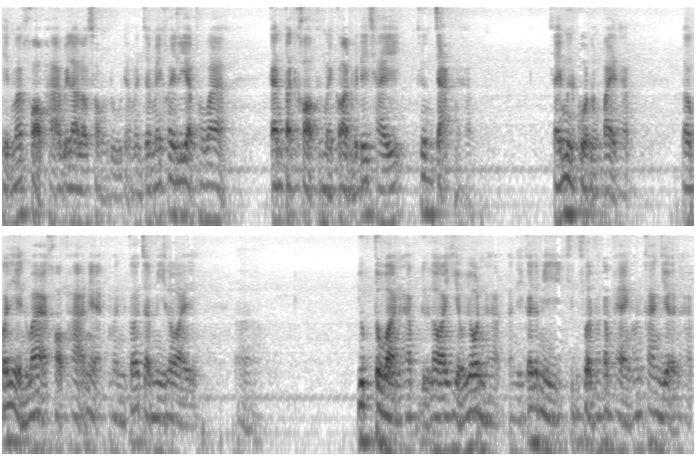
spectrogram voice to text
เห็นว่าขอบพระเวลาเราส่องดูเนี่ยมันจะไม่ค่อยเรียบเพราะว่าการตัดขอบสมัยก่อนไม่ได้ใช้เครื่องจักรนะครับ ใช้มือกดลงไปครับ เราก็จะเห็นว่าขอบพระเนี่ยมันก็จะมีรอยออยุบตัวนะครับ หรือรอยเหี่ยวย่นนะครับ อันนี้ก็จะมีชิ้นส่วนพระกำแพงค่อนข้างเยอะนะครับ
